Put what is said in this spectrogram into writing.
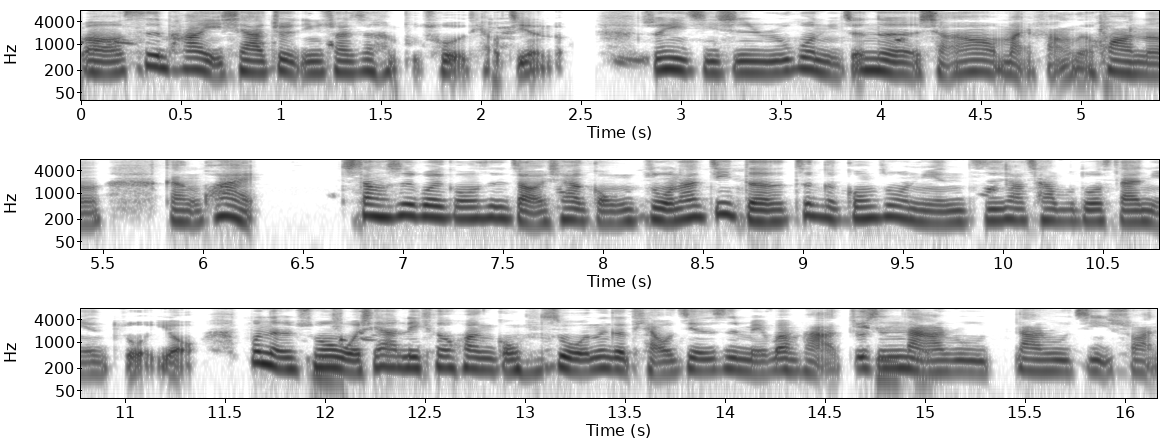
呃四趴以下就已经算是很不错的条件了。所以其实如果你真的想要买房的话呢，赶快。上市贵公司找一下工作，那记得这个工作年资要差不多三年左右，不能说我现在立刻换工作，那个条件是没办法，就是纳入纳入计算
